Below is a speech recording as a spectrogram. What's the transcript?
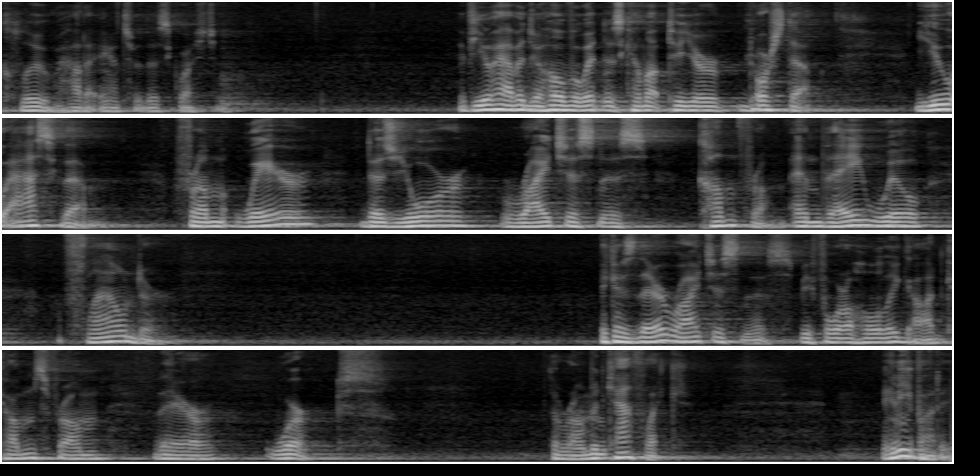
clue how to answer this question. If you have a Jehovah Witness come up to your doorstep, you ask them, from where does your righteousness come from? And they will flounder. Because their righteousness before a holy God comes from their works. The Roman Catholic, anybody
